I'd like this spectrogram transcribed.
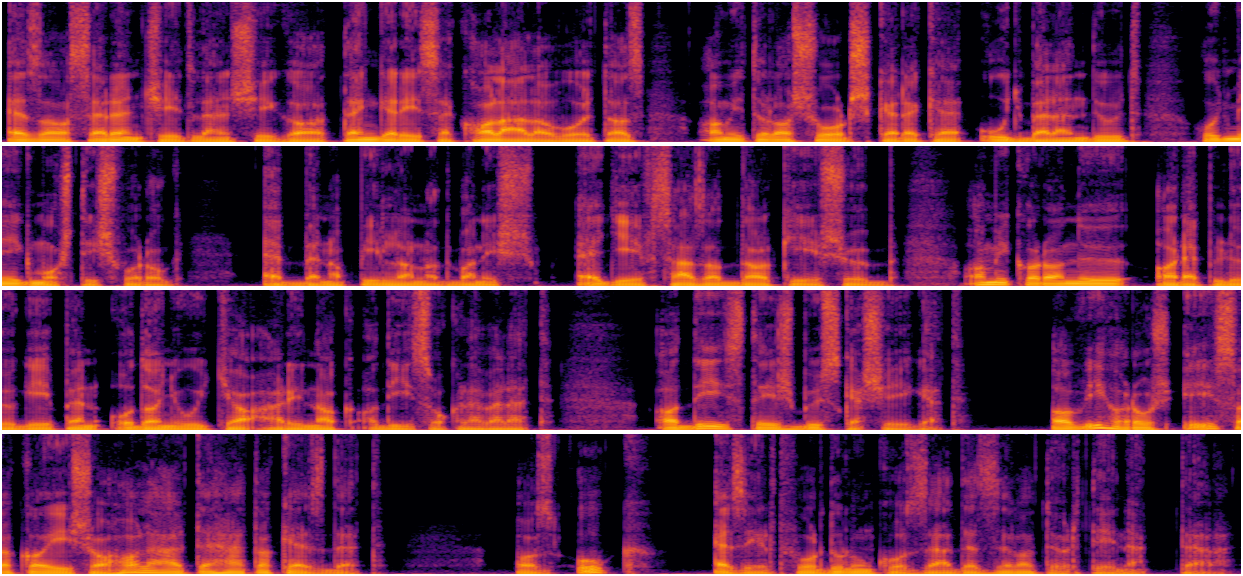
Ez a szerencsétlenség a tengerészek halála volt az, amitől a sors kereke úgy belendült, hogy még most is forog, ebben a pillanatban is, egy évszázaddal később, amikor a nő a repülőgépen oda nyújtja Árinak a díszoklevelet, a díszt és büszkeséget. A viharos éjszaka és a halál tehát a kezdet. Az ok, ezért fordulunk hozzád ezzel a történettel.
